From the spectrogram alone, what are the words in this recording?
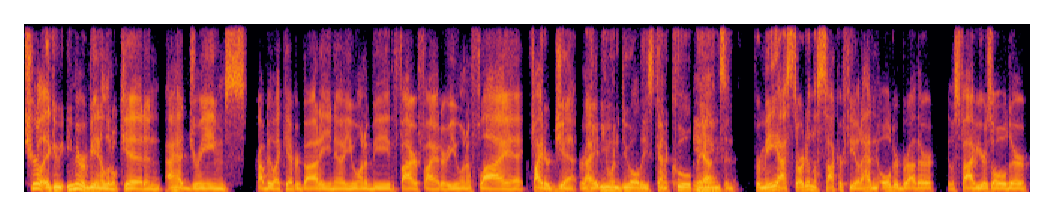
Sure. Like you remember being a little kid and I had dreams, probably like everybody, you know, you want to be the firefighter, you want to fly a fighter jet, right? And you want to do all these kind of cool things. Yeah. And for me, I started on the soccer field. I had an older brother that was five years older.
